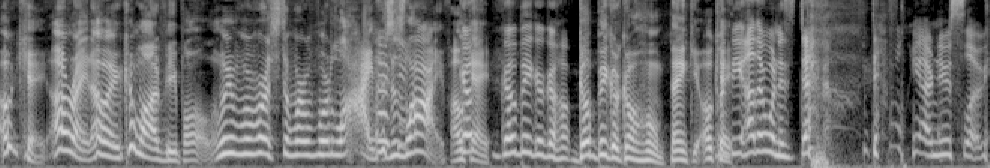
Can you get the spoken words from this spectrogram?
Okay, all right, all right. Come on, people. We, we're we're, still, we're we're live. This is live. Go, Okay, go big or go home. go big or go home. Thank you. Okay. But the other one is def- definitely our new slogan.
